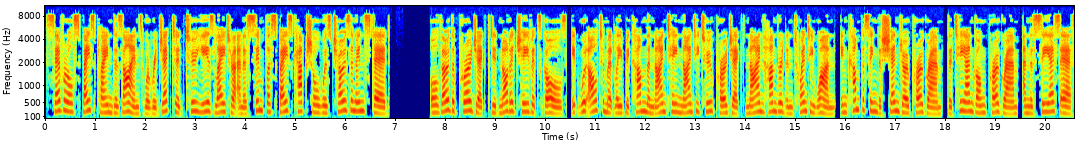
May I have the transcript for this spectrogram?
Several spaceplane designs were rejected two years later and a simpler space capsule was chosen instead. Although the project did not achieve its goals, it would ultimately become the 1992 Project 921, encompassing the Shenzhou program, the Tiangong program, and the CSS.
